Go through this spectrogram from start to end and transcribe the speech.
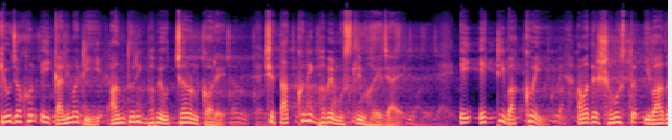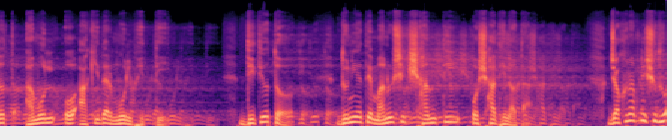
কেউ যখন এই কালিমাটি আন্তরিকভাবে উচ্চারণ করে, সে তাৎক্ষণিকভাবে মুসলিম হয়ে যায়। এই একটি বাক্যই আমাদের সমস্ত ইবাদত, আমল ও আকিদার মূল ভিত্তি। দ্বিতীয়ত, দুনিয়াতে মানসিক শান্তি ও স্বাধীনতা। যখন আপনি শুধু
